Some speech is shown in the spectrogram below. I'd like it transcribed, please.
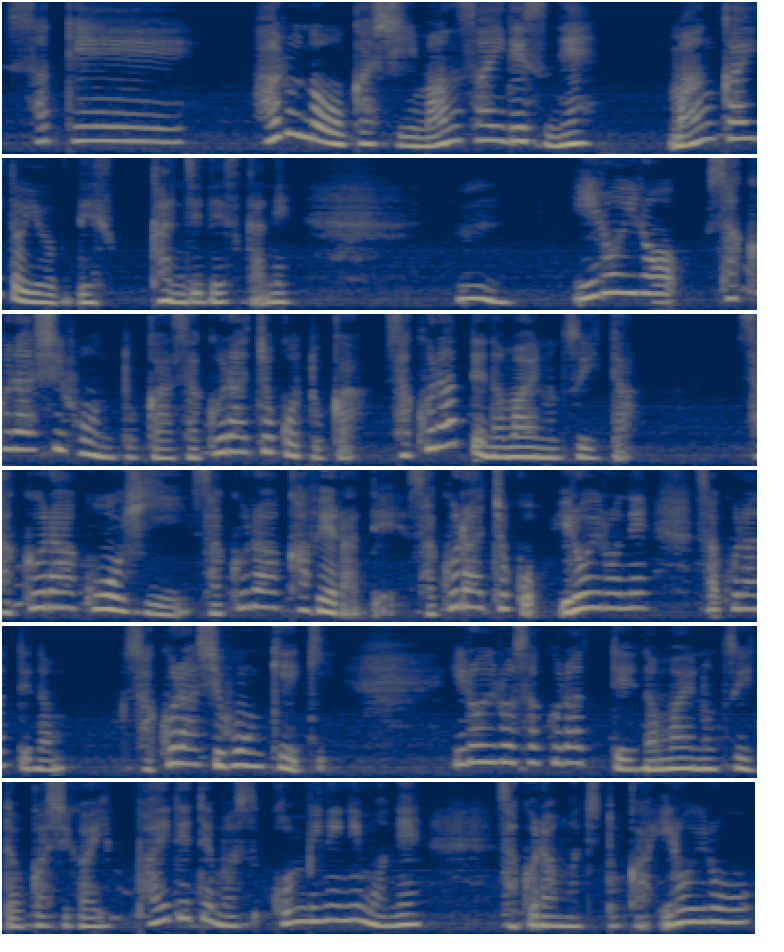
さて、春のお菓子満載ですね。満開という感じですかね。うん。いろいろ桜シフォンとか桜チョコとか、桜って名前のついた桜コーヒー、桜カフェラテ、桜チョコ、いろいろね、桜ってな、桜シフォンケーキ。いろいろ桜って名前のついたお菓子がいっぱい出てます。コンビニにもね、桜餅とかいろいろ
